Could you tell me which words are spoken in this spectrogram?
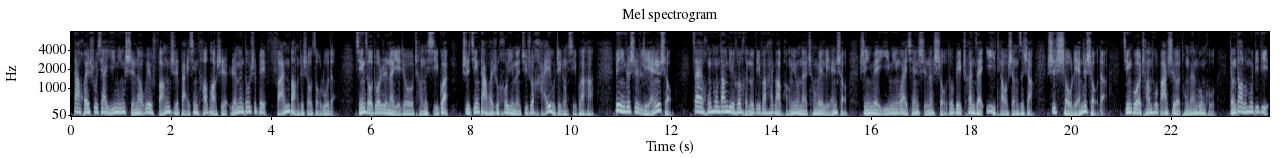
大槐树下移民时呢，为防止百姓逃跑时，人们都是被反绑着手走路的，行走多日呢，也就成了习惯。至今，大槐树后裔们据说还有这种习惯哈。另一个是联手。在洪洞当地和很多地方，还把朋友呢称为联手，是因为移民外迁时呢，手都被串在一条绳子上，是手连着手的。经过长途跋涉，同甘共苦，等到了目的地，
